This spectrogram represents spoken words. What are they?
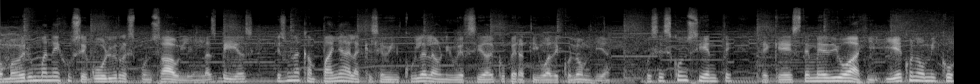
Promover un manejo seguro y responsable en las vías es una campaña a la que se vincula la Universidad Cooperativa de Colombia, pues es consciente de que este medio ágil y económico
